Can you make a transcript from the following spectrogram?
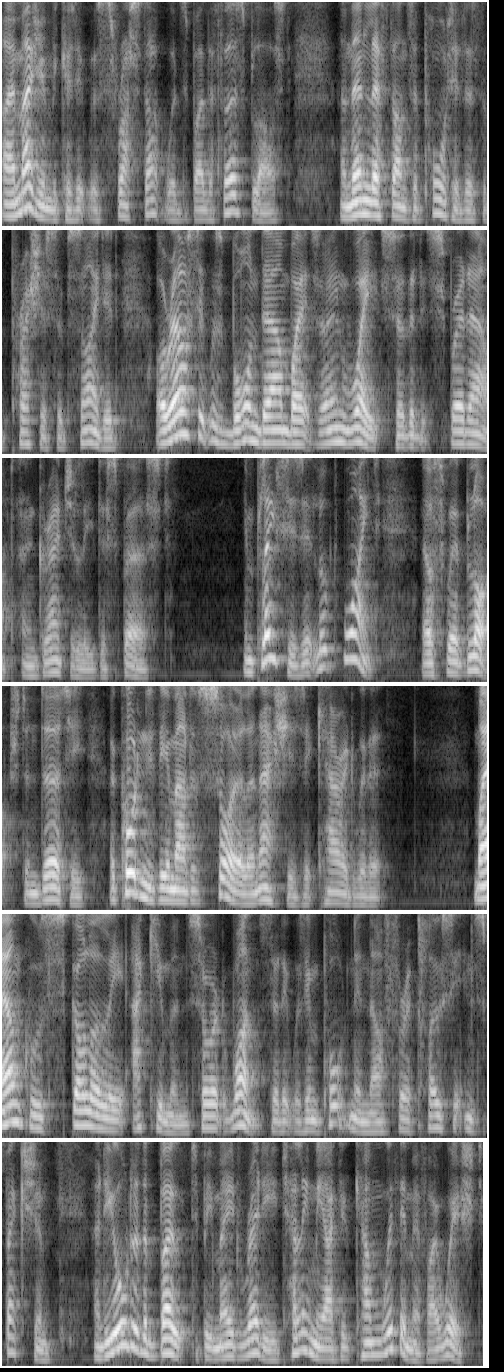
I imagine because it was thrust upwards by the first blast and then left unsupported as the pressure subsided, or else it was borne down by its own weight so that it spread out and gradually dispersed. In places it looked white, elsewhere blotched and dirty, according to the amount of soil and ashes it carried with it. My uncle's scholarly acumen saw at once that it was important enough for a closer inspection, and he ordered a boat to be made ready, telling me I could come with him if I wished.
